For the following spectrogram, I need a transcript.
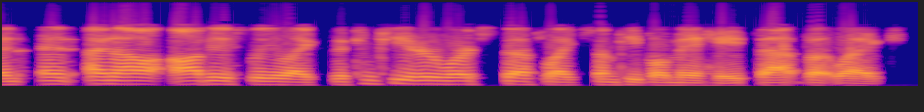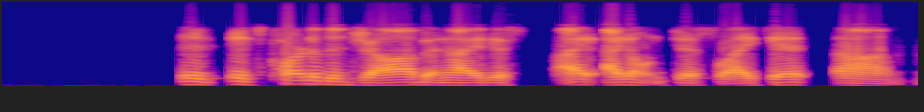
and, and, and I'll- obviously like the computer work stuff, like some people may hate that, but like it, it's part of the job. And I just, I, I don't dislike it. Um,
